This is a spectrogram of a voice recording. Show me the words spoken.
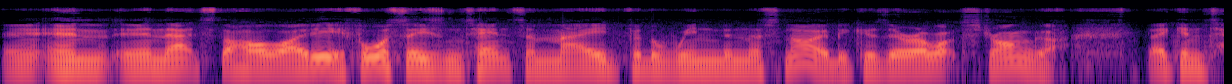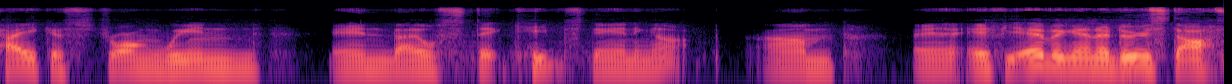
and, and and that's the whole idea. Four season tents are made for the wind and the snow because they're a lot stronger. They can take a strong wind and they'll st- keep standing up. Um, if you're ever going to do stuff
